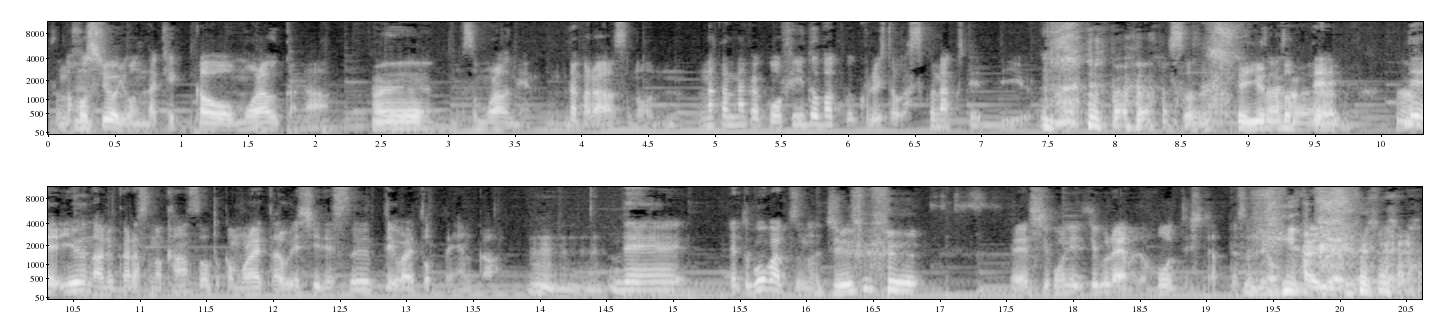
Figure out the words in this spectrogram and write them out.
その星を読んだ結果をもらうから、ええ。そうもらうねん。だから、その、なかなかこう、フィードバック来る人が少なくてっていう、そうって言っとって、うん、で、言うのあるから、その感想とかもらえたら嬉しいですって言われとったんやんか。うんうんうん。で、えっと、5月の14、4、5日ぐらいまで放置しちゃって、それを。いやいやいやいや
